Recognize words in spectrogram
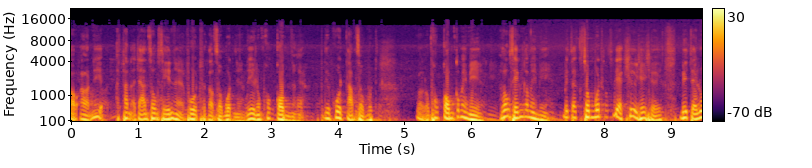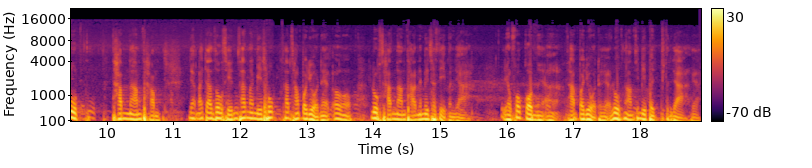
ก็เออนี่ท่านอาจารย์ทรงศิลป์พูดตามสมมติเนี่ยนี่หลวงพ่อกรมเนี่ยที่พูดตามสมมติหลวงพ่อกรมก็ไม่มีทรงศิลป์ก็ไม่มีมีแต่สมมติเรียกชื่อเฉยๆมีแต่รูปทำนามทำอย่างอาจารย์ทรงศิลป์ท่านไม่มีทุกท่านทำประโยชน์เนี่ยเออรูปทำนามทำนี่มีสติปัญญาอย่างพวกกรมเนี่ยทำประโยชน์เนี่ยรูปนามที่มีปัญญาเนี่ย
